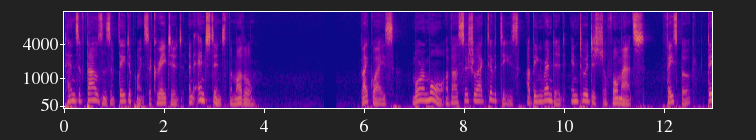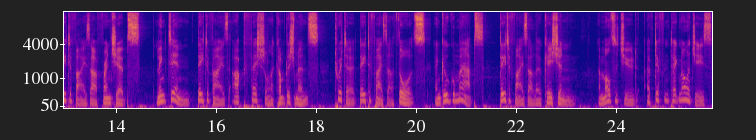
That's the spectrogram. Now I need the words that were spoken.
tens of thousands of data points are created and entered into the model. Likewise, more and more of our social activities are being rendered into a digital format. Facebook datafies our friendships, LinkedIn datafies our professional accomplishments, Twitter datafies our thoughts, and Google Maps datafies our location. A multitude of different technologies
